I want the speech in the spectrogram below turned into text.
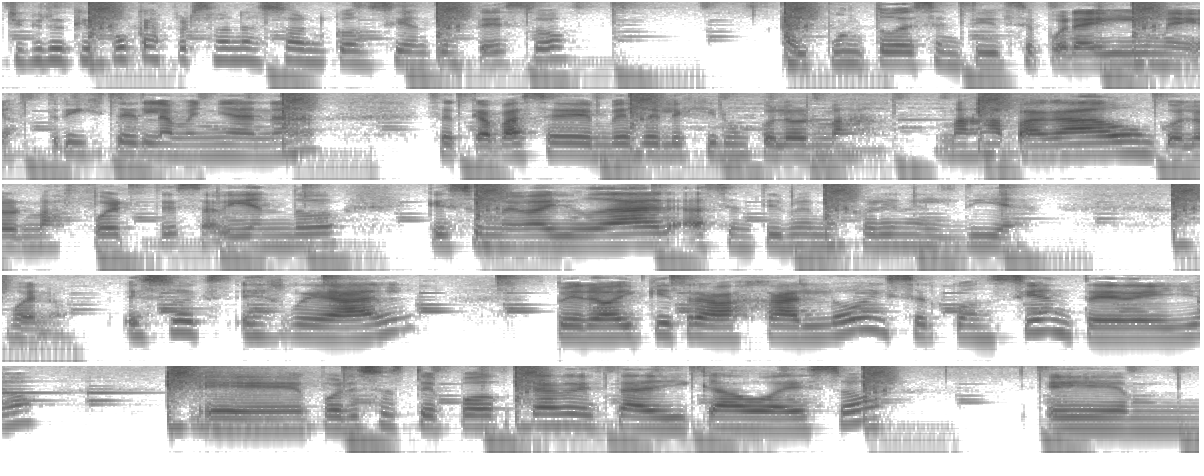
Yo creo que pocas personas son conscientes de eso al punto de sentirse por ahí medio triste en la mañana ser capaz de, en vez de elegir un color más, más apagado, un color más fuerte, sabiendo que eso me va a ayudar a sentirme mejor en el día. Bueno, eso es, real, pero hay que trabajarlo y ser consciente de ello. Eh, por eso este podcast está dedicado a eso. Em,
